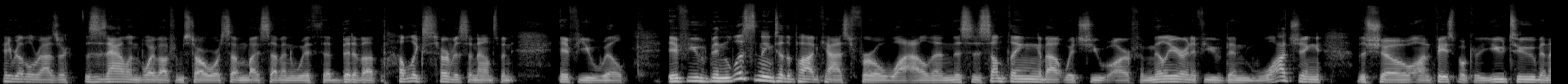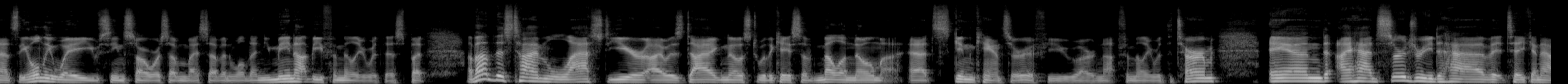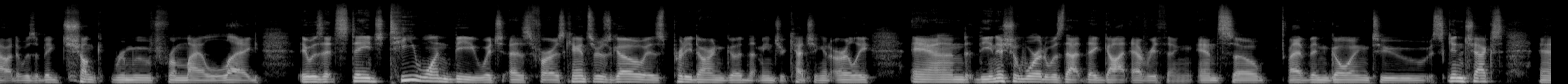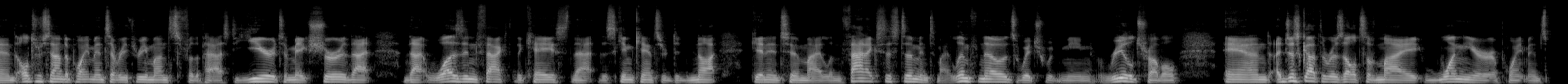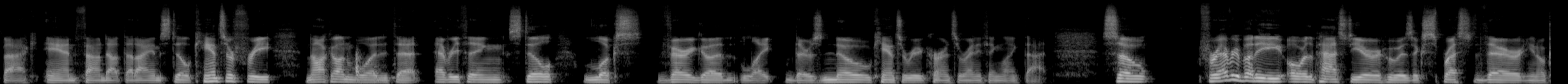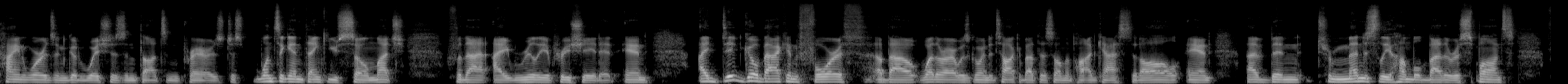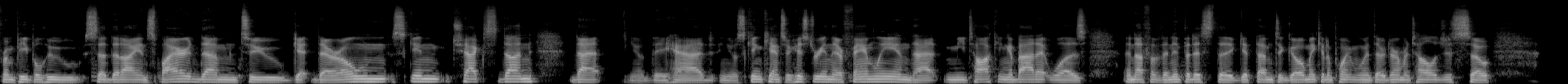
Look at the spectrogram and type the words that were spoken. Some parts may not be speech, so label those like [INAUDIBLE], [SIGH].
Hey, Rebel Rouser. This is Allen Voivod from Star Wars 7x7 with a bit of a [LAUGHS] public service announcement, if you will. If you've been listening to the podcast for a while, then this is something about which you are familiar. And if you've been watching the show on Facebook or YouTube, and that's the only way you've seen Star Wars 7x7, well, then you may not be familiar with this. But about this time last year, I was diagnosed with a case of melanoma at skin cancer, if you are not familiar with the term. And I had surgery to have it taken out. It was a big chunk removed from my leg. It was at stage T1B, which, as far as cancers go, is pretty darn good. That means you're catching it early. And the initial word was that they got everything. And so I've been going to skin checks and ultrasound appointments every three months for the past year to make sure that that was in fact the case, that the skin cancer did not get into my lymphatic system, into my lymph nodes, which would mean real trouble. And I just got the results of my one year appointments back and found out that I am still cancer free, knock on wood, that everything still looks very good. Like there's no cancer reoccurrence or anything like that. So for everybody over the past year who has expressed their you know kind words and good wishes and thoughts and prayers just once again thank you so much for that. I really appreciate it. And i did go back and forth about whether i was going to talk about this on the podcast at all and i've been tremendously humbled by the response from people who said that i inspired them to get their own skin checks done that you know they had you know skin cancer history in their family and that me talking about it was enough of an impetus to get them to go make an appointment with their dermatologist. So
